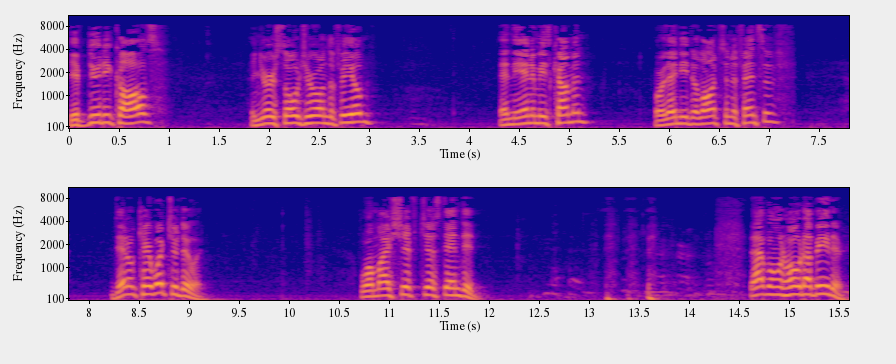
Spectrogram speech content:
If duty calls and you're a soldier on the field and the enemy's coming or they need to launch an offensive, they don't care what you're doing. Well, my shift just ended. that won't hold up either.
